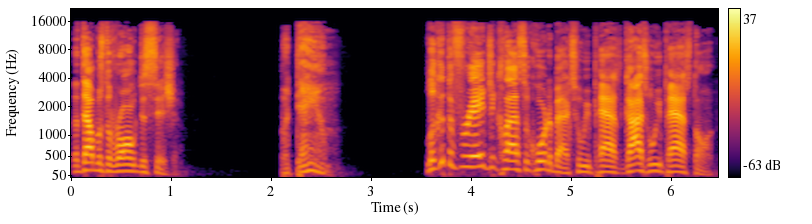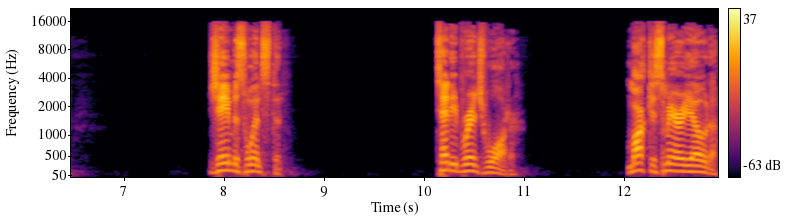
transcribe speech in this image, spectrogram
that that was the wrong decision. But damn, look at the free agent class of quarterbacks who we passed, guys who we passed on. Jameis Winston, Teddy Bridgewater, Marcus Mariota,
